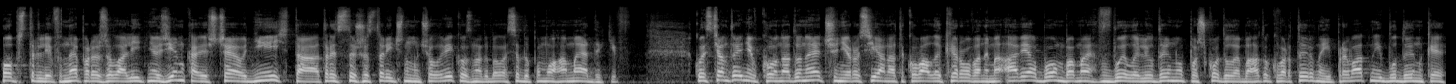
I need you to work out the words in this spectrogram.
Обстрілів не пережила літня жінка. І ще одній та 36-річному чоловіку знадобилася допомога медиків. Костянтинівку на Донеччині росіяни атакували керованими авіабомбами, вбили людину, пошкодили багатоквартирний і приватний будинки.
